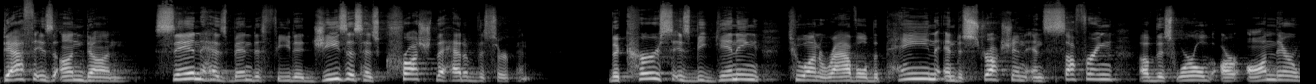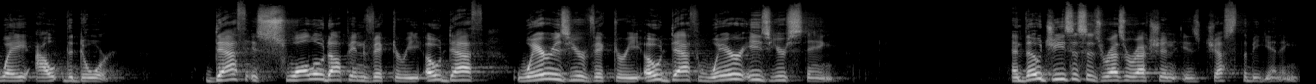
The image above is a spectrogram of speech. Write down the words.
Death is undone. Sin has been defeated. Jesus has crushed the head of the serpent. The curse is beginning to unravel. The pain and destruction and suffering of this world are on their way out the door. Death is swallowed up in victory. O death, where is your victory? O death, where is your sting? And though Jesus' resurrection is just the beginning,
